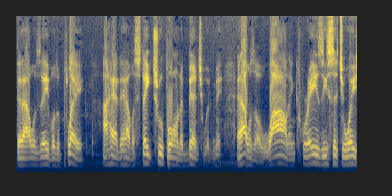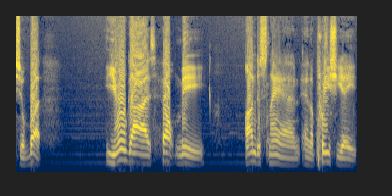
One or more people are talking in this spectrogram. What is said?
that I was able to play, I had to have a state trooper on the bench with me, and that was a wild and crazy situation. But you guys helped me understand and appreciate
